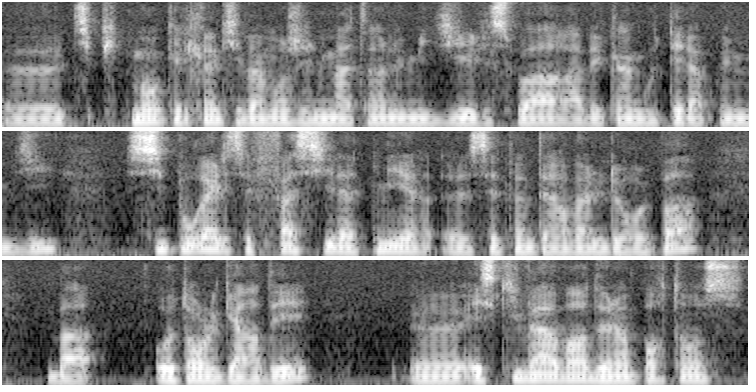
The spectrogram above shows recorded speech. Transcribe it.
Euh, typiquement, quelqu'un qui va manger le matin, le midi et le soir avec un goûter l'après-midi, si pour elle c'est facile à tenir euh, cet intervalle de repas, bah autant le garder. Euh, Est-ce qu'il va avoir de l'importance?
